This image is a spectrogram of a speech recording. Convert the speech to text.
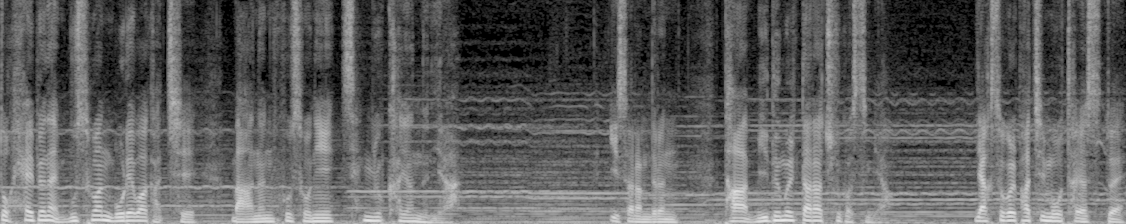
또 해변의 무수한 모래와 같이 많은 후손이 생육하였느니라. 이 사람들은 다 믿음을 따라 죽었으며 약속을 받지 못하였으되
